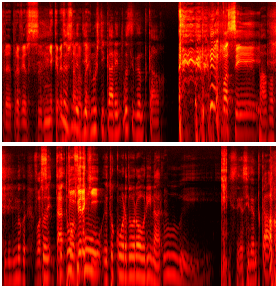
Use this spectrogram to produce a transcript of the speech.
para, para ver se a minha cabeça Imagina estava bem. diagnosticarem-te um acidente de carro. Você. Pá, você diga uma coisa. Você- Tô- tá- tô tô a ver com- aqui. Eu estou com ardor a urinar. Ui, isso é acidente de carro.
